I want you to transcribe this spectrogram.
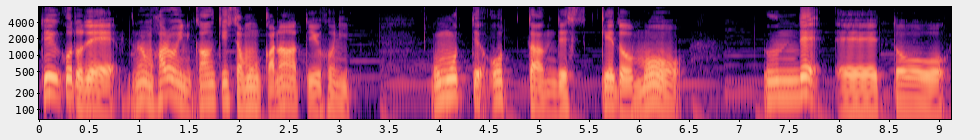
ということででもハロウィンに関係したもんかなっていうふうに思っておったんですけどもんでえー、っと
